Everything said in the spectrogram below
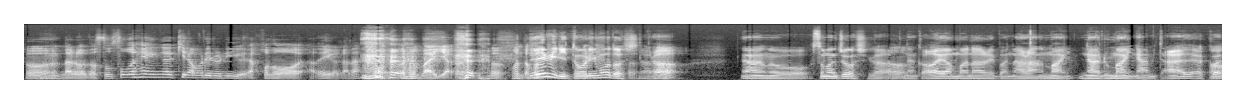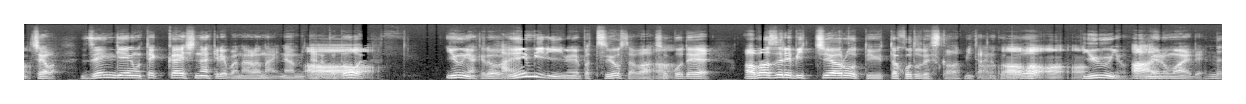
うん、なるほど。そその辺が嫌われる理由だこの映画かな。う んまあいいや。エミリー取り戻したらあのその上司がうん。なんか謝らねばならまいなるまいなみたいな。あこれ違うわ。前言を撤回しなければならないなみたいなことを言うんやけど、はい。エミリーのやっぱ強さはそこで「アバズレビッチ野郎って言ったことですか?」みたいなことを言うんよ目の前で。な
